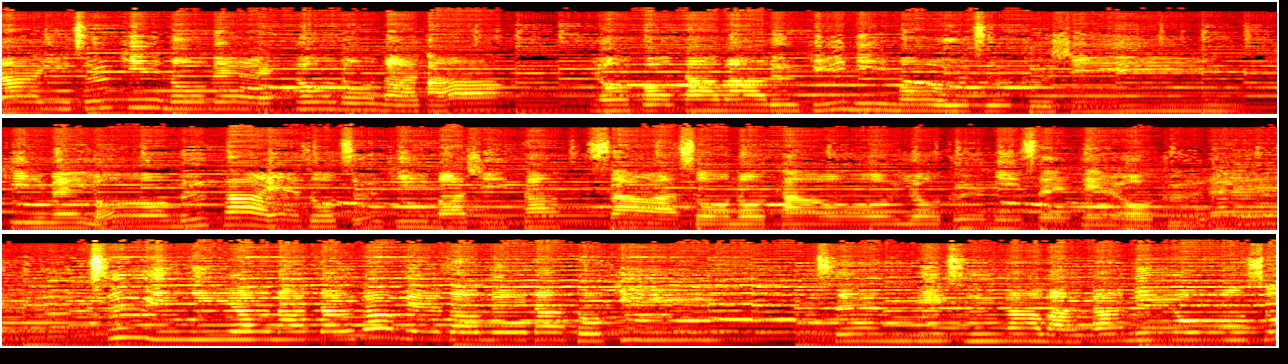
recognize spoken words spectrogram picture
愛月のベッドの中。横たわる君も美しい。姫よ迎えぞつきました。さあその顔をよく見せておくれ。ついにあなたが目覚めた時、旋律が我が身を襲う。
